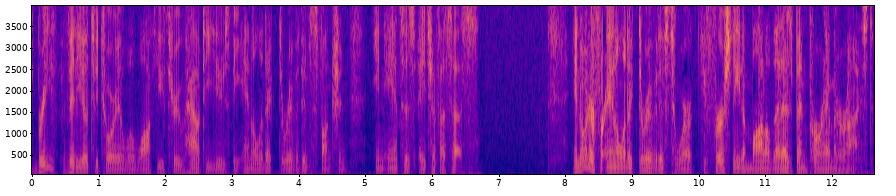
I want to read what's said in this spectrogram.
brief video tutorial will walk you through how to use the analytic derivatives function in ANSYS HFSS. In order for analytic derivatives to work, you first need a model that has been parameterized.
